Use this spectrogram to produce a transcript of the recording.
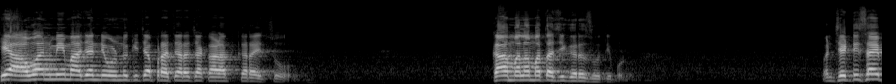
हे आव्हान मी माझ्या निवडणुकीच्या प्रचाराच्या काळात करायचो. का मला मताची गरज होती म्हणून? पण शेट्टी साहेब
